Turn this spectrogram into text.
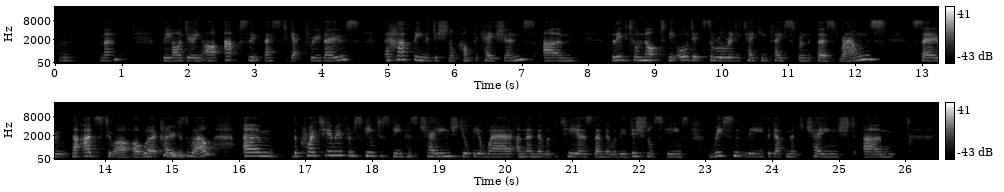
money. We are doing our absolute best to get through those. There have been additional complications. Um, believe it or not, the audits are already taking place from the first rounds. So that adds to our, our workload as well. Um, the criteria from scheme to scheme has changed, you'll be aware, and then there were the tiers, then there were the additional schemes. Recently, the government changed um,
